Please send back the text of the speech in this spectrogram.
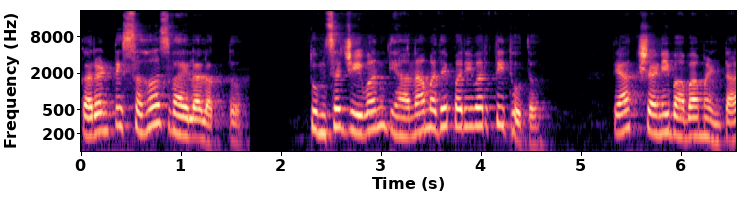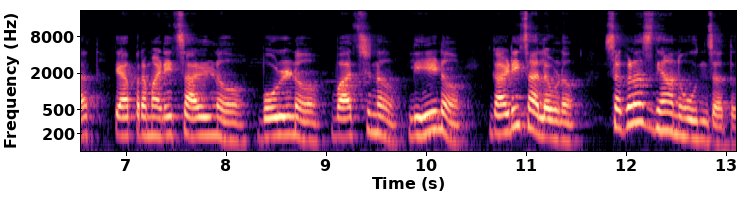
कारण ते सहज व्हायला लागतं. तुमचं जीवन ध्यानामध्ये परिवर्तित होतं. त्या क्षणी बाबा म्हणतात त्याप्रमाणे चालणं बोलणं वाचणं लिहिणं गाडी चालवणं सगळंच ध्यान होऊन जातं.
